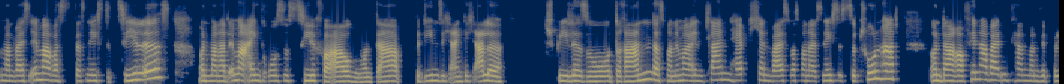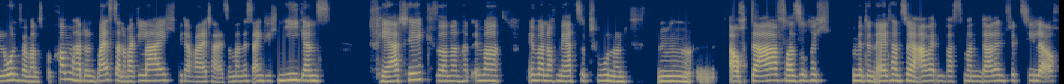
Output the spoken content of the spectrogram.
man weiß immer, was das nächste Ziel ist und man hat immer ein großes Ziel vor Augen. Und da bedienen sich eigentlich alle Spiele so dran, dass man immer in kleinen Häppchen weiß, was man als nächstes zu tun hat und darauf hinarbeiten kann. Man wird belohnt, wenn man es bekommen hat und weiß dann aber gleich wieder weiter. Also man ist eigentlich nie ganz fertig, sondern hat immer, immer noch mehr zu tun. Und mh, mm, auch da versuche ich mit den Eltern zu erarbeiten, was man da denn für Ziele auch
